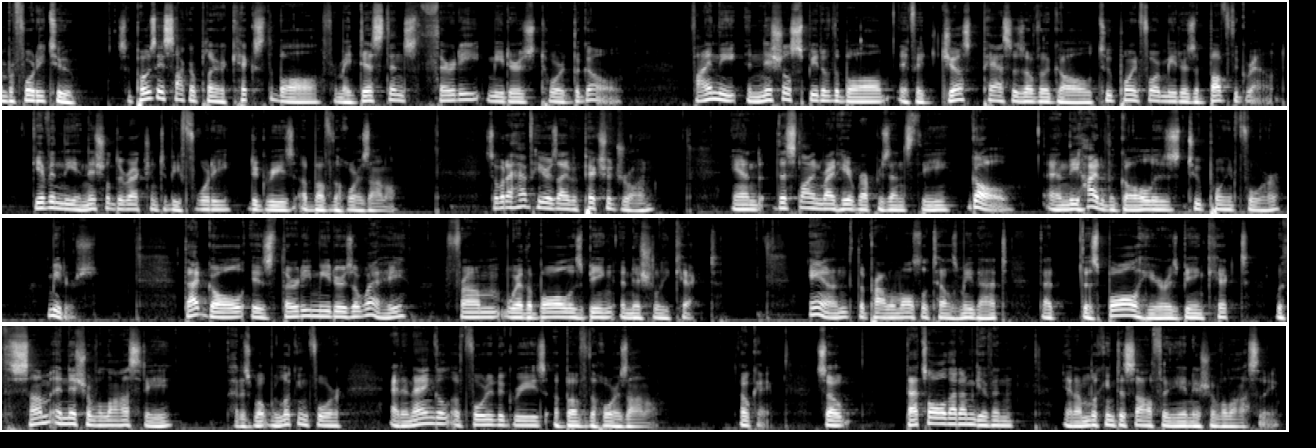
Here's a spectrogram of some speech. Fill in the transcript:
Number 42. Suppose a soccer player kicks the ball from a distance 30 meters toward the goal. Find the initial speed of the ball if it just passes over the goal 2.4 meters above the ground, given the initial direction to be 40 degrees above the horizontal. So what I have here is I have a picture drawn, and this line right here represents the goal, and the height of the goal is 2.4 meters. That goal is 30 meters away from where the ball is being initially kicked. And the problem also tells me that, that this ball here is being kicked with some initial velocity, that is what we're looking for, at an angle of 40 degrees above the horizontal. Okay, so that's all that I'm given, and I'm looking to solve for the initial velocity.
